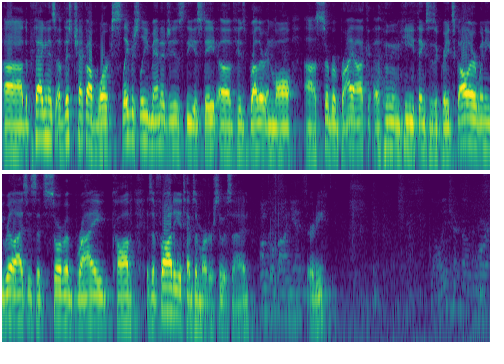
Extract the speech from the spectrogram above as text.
Uh, the protagonist of this Chekhov work slavishly manages the estate of his brother-in-law, uh, Sorba Bryak, uh, whom he thinks is a great scholar. When he realizes that Serebryakov is a fraud, he attempts a murder-suicide. Uncle Vanya. 30. The only Chekhov work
